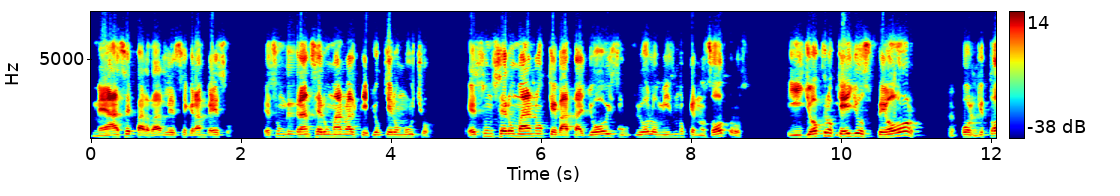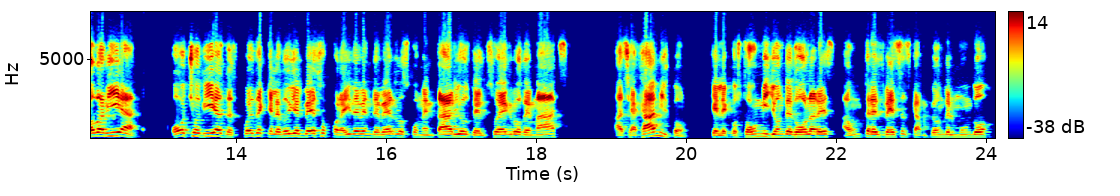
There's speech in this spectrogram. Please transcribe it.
me hace para darle ese gran beso. Es un gran ser humano al que yo quiero mucho. Es un ser humano que batalló y sufrió lo mismo que nosotros y yo creo que ellos peor, porque todavía ocho días después de que le doy el beso, por ahí deben de ver los comentarios del suegro de Max hacia Hamilton, que le costó un millón de dólares a un tres veces campeón del mundo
